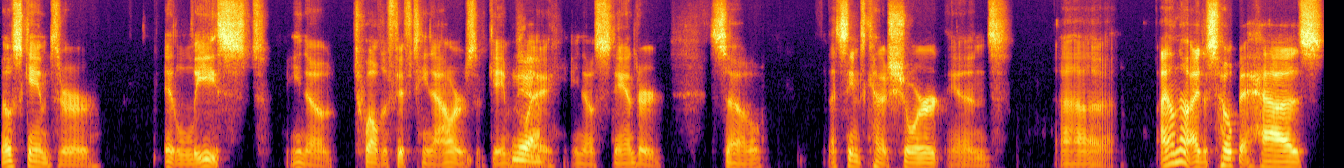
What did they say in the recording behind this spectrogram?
most games are at least you know 12 to 15 hours of gameplay you know standard. So that seems kind of short and uh I don't know. I just hope it has.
